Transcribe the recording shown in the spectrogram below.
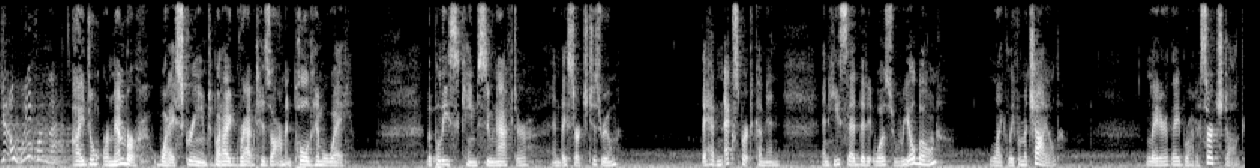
Get away from that! I don't remember what I screamed, but I grabbed his arm and pulled him away. The police came soon after, and they searched his room. They had an expert come in, and he said that it was real bone, likely from a child. Later, they brought a search dog.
